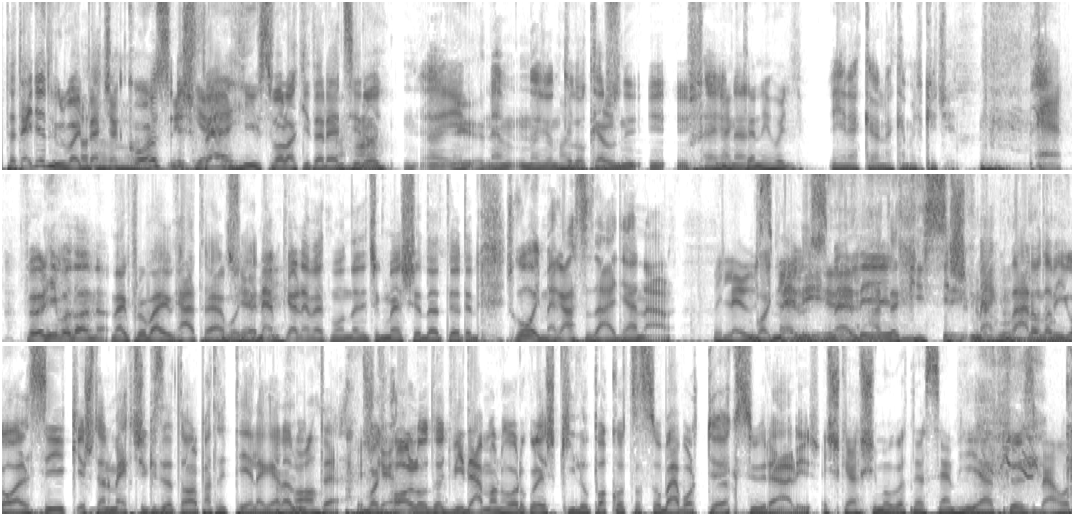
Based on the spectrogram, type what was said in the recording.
Tehát egyedül vagy becsekkolsz, és igen. felhívsz valakit a recire, Aha. hogy én nem nagyon tudok eludni. Feljön, Megtenni, hogy énekel nekem egy kicsit. Ne. Fölhívod Anna? Megpróbáljuk, hát ha elmondja. Nem kell nevet mondani, csak meséld el történet. És akkor hogy megállsz az ágyánál? Vagy leülsz Vagy mellé. leülsz mellé, Hát egy kis és megvárod, gondolom. amíg alszik, és utána megcsikized a talpát, hogy tényleg elaludt-e? Vagy kell- hallod, hogy vidáman horkol, és kilopakodsz a szobából? Tök szürreális. és kell simogatni a szemhéját közben, hogy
